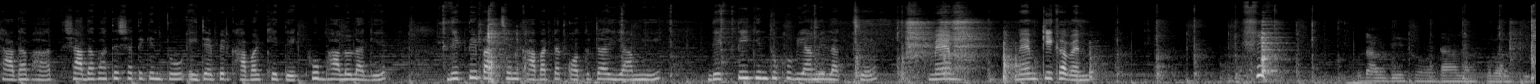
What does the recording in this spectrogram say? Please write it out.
সাদা ভাত। সাদা ভাতের সাথে কিন্তু এই টাইপের খাবার খেতে খুব ভালো লাগে। দেখতেই পাচ্ছেন খাবারটা কতটা ইয়ামি দেখতেই কিন্তু খুব ইয়ামি লাগছে। ম্যাম ম্যাম কি খাবেন? ডাল দিয়ে খাওয়া ডাল আর কোরাল ফিশ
